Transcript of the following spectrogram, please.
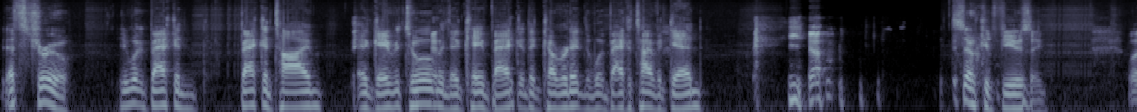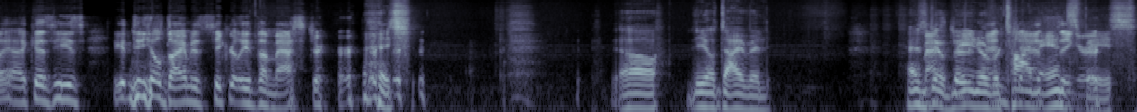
That's true. He went back in back in time and gave it to him, and then came back and then covered it and went back in time again. yep. It's so confusing. Well, yeah, because he's Neil Diamond is secretly the master. oh, Neil Diamond has Master domain over and time and singer. space.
